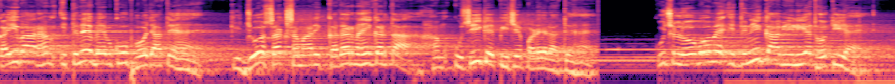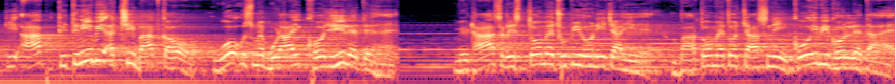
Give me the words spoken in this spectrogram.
कई बार हम इतने बेवकूफ़ हो जाते हैं, कि जो शख्स हमारी कदर नहीं करता, हम उसी के पीछे पड़े रहते हैं। कुछ लोगों में इतनी काबिलियत होती है कि आप कितनी भी अच्छी बात कहो, वो उसमें बुराई खोज ही लेते हैं। मिठास रिश्तों में छुपी होनी चाहिए, बातों में तो चाशनी कोई भी घोल लेता है।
